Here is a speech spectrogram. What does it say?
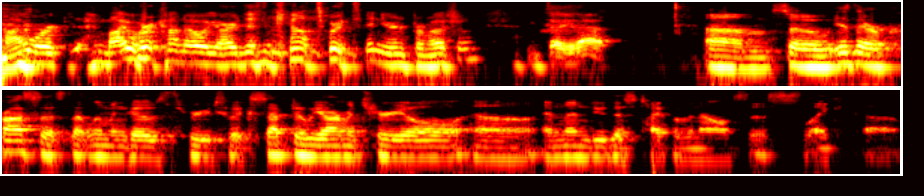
My work, my work on OER didn't count toward tenure and promotion. I can tell you that. Um, so is there a process that Lumen goes through to accept OER material uh, and then do this type of analysis? Like, um,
